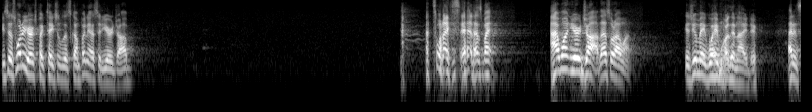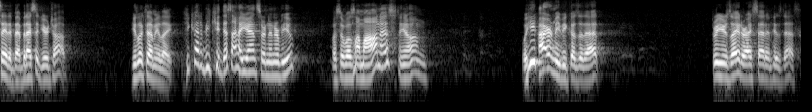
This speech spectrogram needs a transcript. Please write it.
He says, what are your expectations of this company? I said, your job. That's what I said. That's my, I want your job. That's what I want. Because you make way more than I do. I didn't say that bad, but I said your job. He looked at me like, you got to be kidding. That's not how you answer an interview. I said, well, I'm honest, you know. Well, he hired me because of that. Three years later, I sat in his desk.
